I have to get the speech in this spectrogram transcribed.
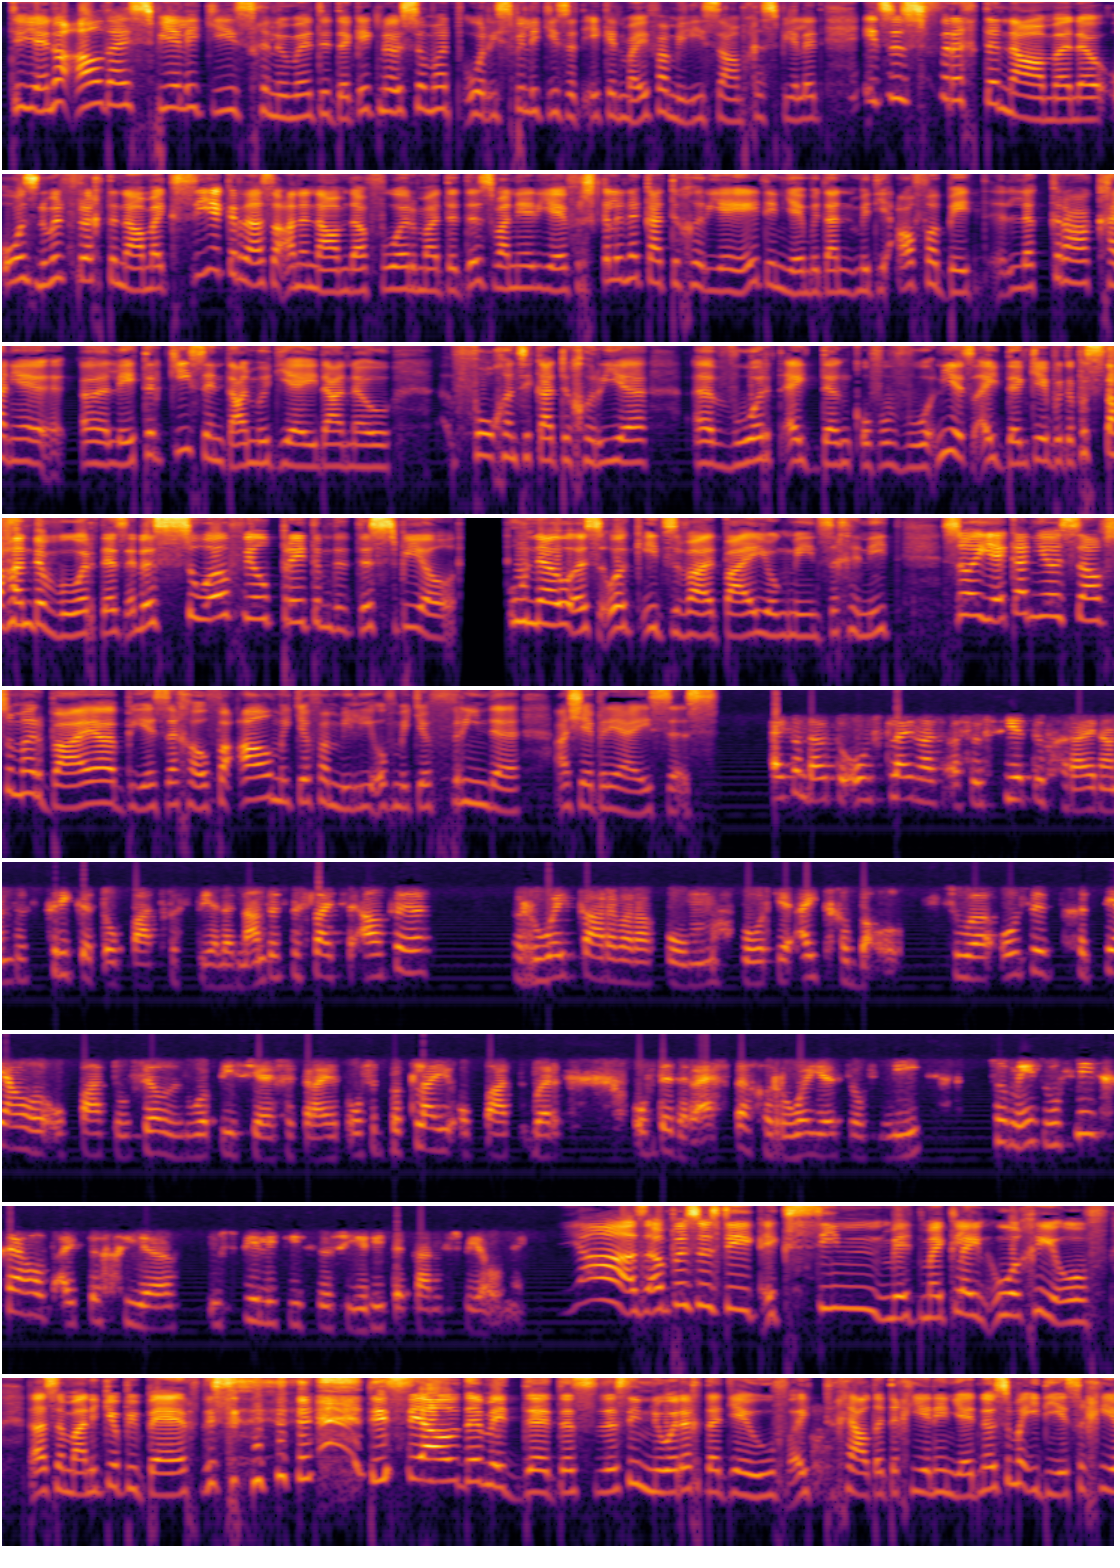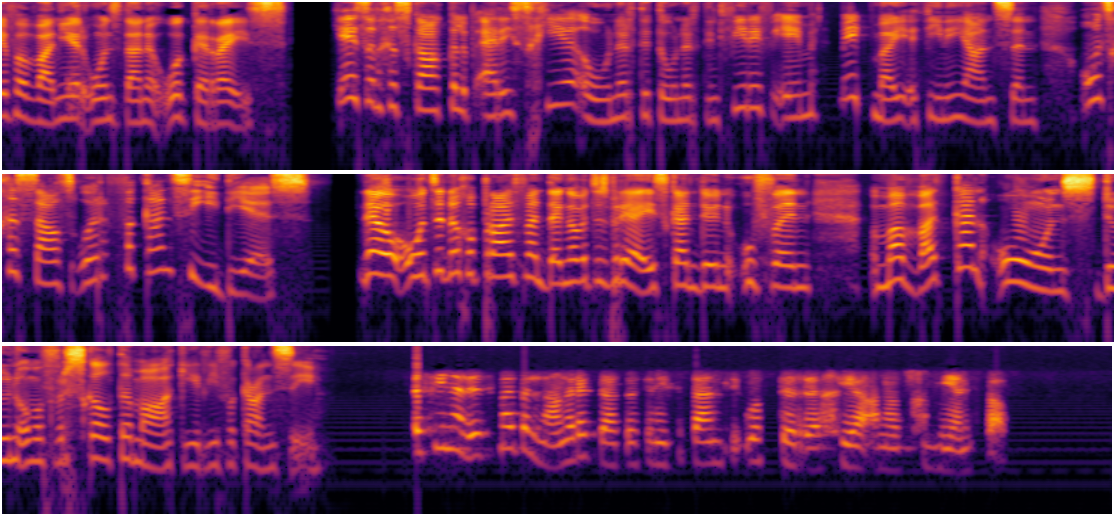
Toe jy nou al daai speletjies genoem het, dink ek nou sommer oor die speletjies wat ek en my familie saam gespeel het. Iets soos vrugtename. Nou ons noem dit vrugtename. Ek seker daar's 'n ander naam daarvoor, maar dit is wanneer jy verskillende kategorieë het en jy moet dan met die alfabet lukraak gaan jy 'n letter kies en dan moet jy dan nou volgens die kategorieë 'n woord uitdink of 'n woord. Nee, is uitdink jy moet 'n bestaande woord is en dit is soveel pret om dit te speel. Uno is ook iets wat baie jong mense geniet. So jy kan jouself sommer baie besig hou veral met jou familie of met jou vriende as jy by die huis is. Ek onthou toe ons klein was as ons see toe gery dan het ons krieket op pad gespeel en dan het ons besluit vir elke rooi kar wat daar kom, word jy uitgebul. So ons het getel op pad hoeveel lopies jy gekry het. Ons het beklei op pad oor of dit regtig rooi is of nie. So mense hoef nie geld uit te gee om speletjies soos hierdie te kan speel nie. Ja, as amper soos die ek sien met my klein oogie of daar's 'n mannetjie op die berg. Dis dieselfde met dit. Dis dis nie nodig dat jy hoef uit geld uit te gee nie. Jy het nou sommer idees gegee van wanneer ons dan nou ook reis. Jy is ingeskakel op RSG 100.104 FM met my Athena Jansen. Ons gesels oor vakansie-idees. Nou, ons het nog gepraat van dinge wat ons by die huis kan doen, oefen, maar wat kan ons doen om 'n verskil te maak hierdie vakansie? Efina, dit is my belangrik dat ons in die vakansie ook teruggee aan ons gemeenskap.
